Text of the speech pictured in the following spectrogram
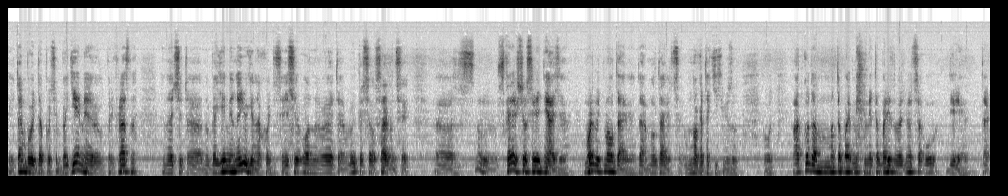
И там будет, допустим, Богемия, прекрасно. Значит, э, ну, Богемия на юге находится. Если он это выписал саженцы, э, ну, скорее всего, Средняя Азия. Может быть, Молдавия. Да, молдавицы. Много таких везут. Вот. Откуда метаболизм возьмется у деревьев? Так.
